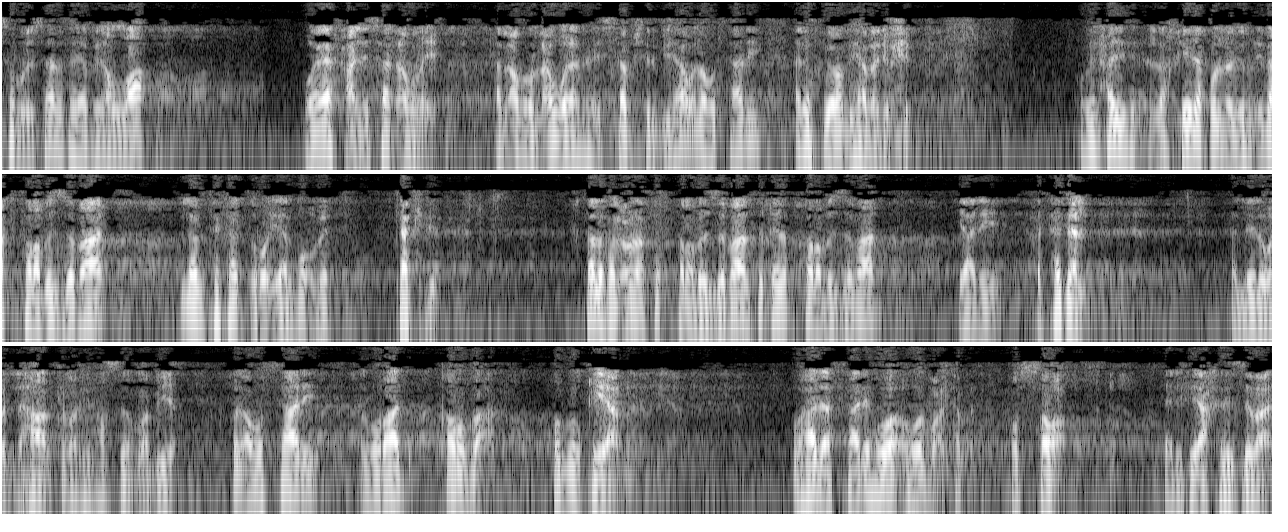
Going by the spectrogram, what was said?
تسر الإنسان فهي من الله ويفعل الإنسان أمرين. الأمر الأول أن يستبشر بها والأمر الثاني أن يخبر بها من يحب. وفي الحديث الأخير يقول النبي إذا اقترب الزمان لم تكد رؤيا المؤمن تكذب اختلف العلماء في اقترب الزمان في قيل اقترب الزمان يعني اعتدل الليل والنهار كما في فصل الربيع. والأمر الثاني المراد قرب قرب القيامة. وهذا الثاني هو هو المعتمد هو الصواب. يعني في آخر الزمان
